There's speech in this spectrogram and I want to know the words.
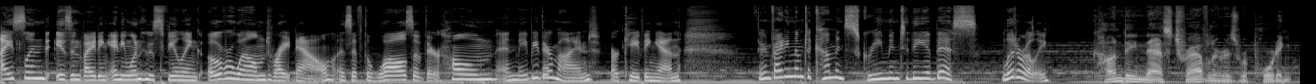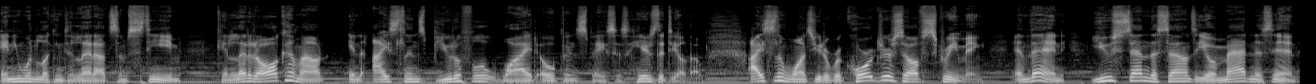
Iceland is inviting anyone who's feeling overwhelmed right now, as if the walls of their home and maybe their mind are caving in. They're inviting them to come and scream into the abyss, literally. Condé Nast Traveler is reporting anyone looking to let out some steam can let it all come out in Iceland's beautiful, wide open spaces. Here's the deal though Iceland wants you to record yourself screaming and then you send the sounds of your madness in,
